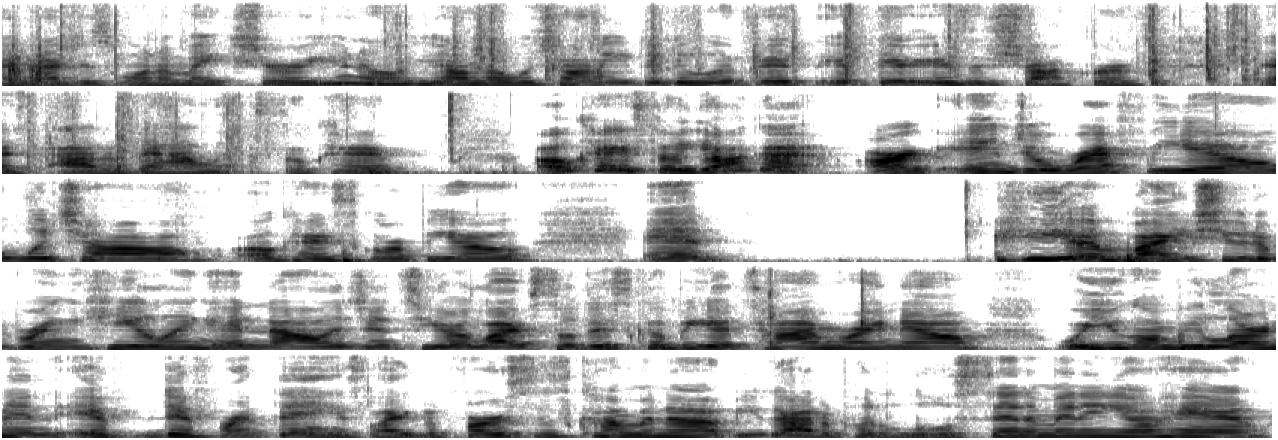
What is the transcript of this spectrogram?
And I just want to make sure, you know, y'all know what y'all need to do if it if there is a chakra that's out of balance, okay? Okay, so y'all got Archangel Raphael with y'all, okay, Scorpio. And he invites you to bring healing and knowledge into your life. So this could be a time right now where you're going to be learning if different things. Like the first is coming up, you got to put a little cinnamon in your hand,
